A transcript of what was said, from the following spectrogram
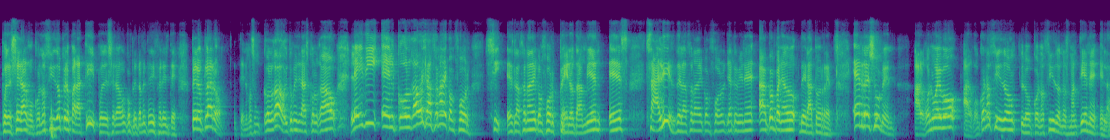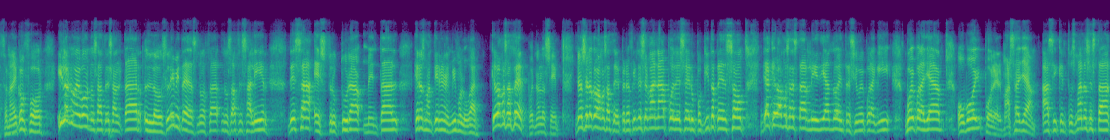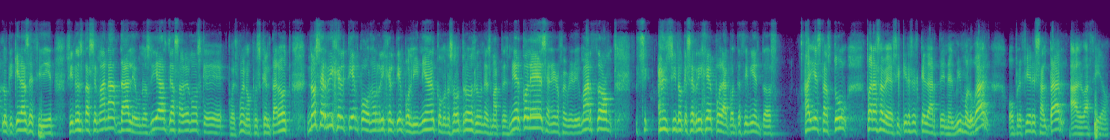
puede ser algo conocido, pero para ti puede ser algo completamente diferente. Pero claro, tenemos un colgado y tú me dirás, colgado, Lady, el colgado es la zona de confort. Sí, es la zona de confort, pero también es salir de la zona de confort, ya que viene acompañado de la torre. En resumen, algo nuevo, algo conocido, lo conocido nos mantiene en la zona de confort y lo nuevo nos hace saltar los límites, nos, hace salir de esa estructura mental que nos mantiene en el mismo lugar. ¿Qué vamos a hacer? Pues no lo sé. No sé lo que vamos a hacer, pero el fin de semana puede ser un poquito tenso, ya que vamos a estar lidiando entre si voy por aquí, voy por allá o voy por el más allá. Así que en tus manos está lo que quieras decidir. Si no es esta semana, dale unos días. Ya sabemos que, pues bueno, pues que el tarot no se rige el tiempo, no rige el tiempo lineal como nosotros, lunes, martes, miércoles, enero, febrero y marzo, sino que se rige por acontecimientos Ahí estás tú para saber si quieres quedarte en el mismo lugar o prefieres saltar al vacío.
